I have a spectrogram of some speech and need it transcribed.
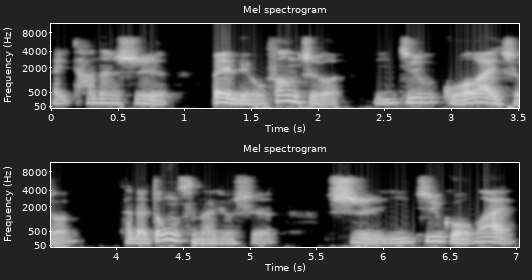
哎，它呢是被流放者、移居国外者，它的动词呢就是。是移居国外，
